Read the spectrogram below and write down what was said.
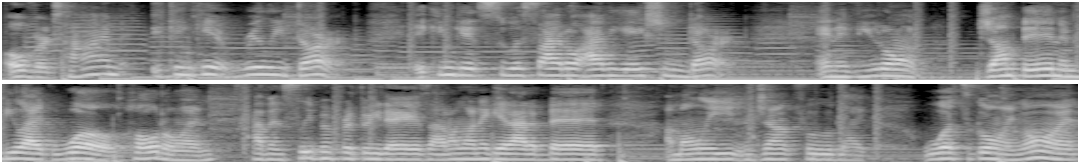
over time, it can get really dark. It can get suicidal ideation dark. And if you don't jump in and be like, whoa, hold on, I've been sleeping for three days, I don't want to get out of bed, I'm only eating junk food, like, what's going on?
